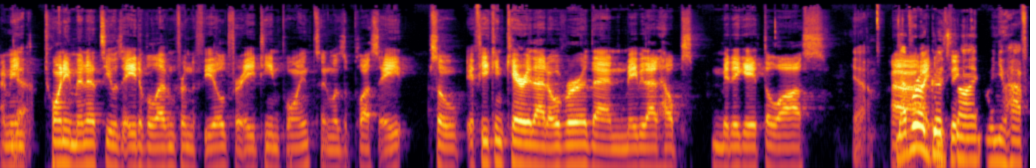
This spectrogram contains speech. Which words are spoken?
I mean, Yeah. 20 minutes, he was 8 of 11 from the field for 18 points and was a plus 8. So if he can carry that over, then maybe that helps mitigate the loss. Yeah. Uh, Never I a good think- sign when you have to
